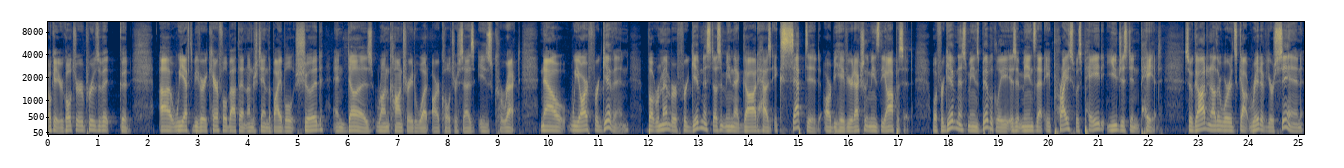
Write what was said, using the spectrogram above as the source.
okay, your culture approves of it, good. Uh, we have to be very careful about that and understand the Bible should and does run contrary to what our culture says is correct. Now, we are forgiven, but remember, forgiveness doesn't mean that God has accepted our behavior. It actually means the opposite. What forgiveness means biblically is it means that a price was paid, you just didn't pay it. So God, in other words, got rid of your sin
